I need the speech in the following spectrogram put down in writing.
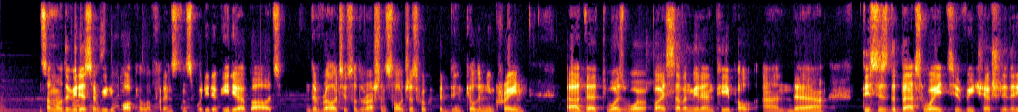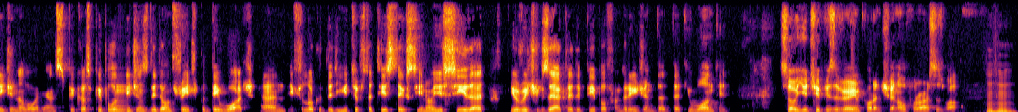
Some of the videos are really popular. For instance, we did a video about the relatives of the Russian soldiers who had been killed in Ukraine. Uh, that was watched by 7 million people. And uh, this is the best way to reach actually the regional audience because people in regions they don't reach but they watch and if you look at the youtube statistics you know you see that you reach exactly the people from the region that, that you wanted so youtube is a very important channel for us as well hmm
